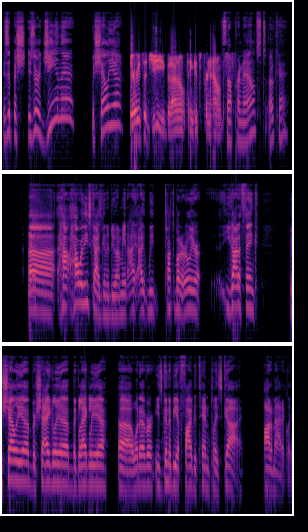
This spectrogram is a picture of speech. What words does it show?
Is it Bish- is there a G in there? Bishelia? There is a G, but I don't think it's pronounced. It's not pronounced. Okay. Uh, how how are these guys going to do? I mean, I, I we talked about it earlier. You got to think Bishelia, Bishaglia, Beglaglia, uh, whatever. He's going to be a five to ten place guy automatically.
